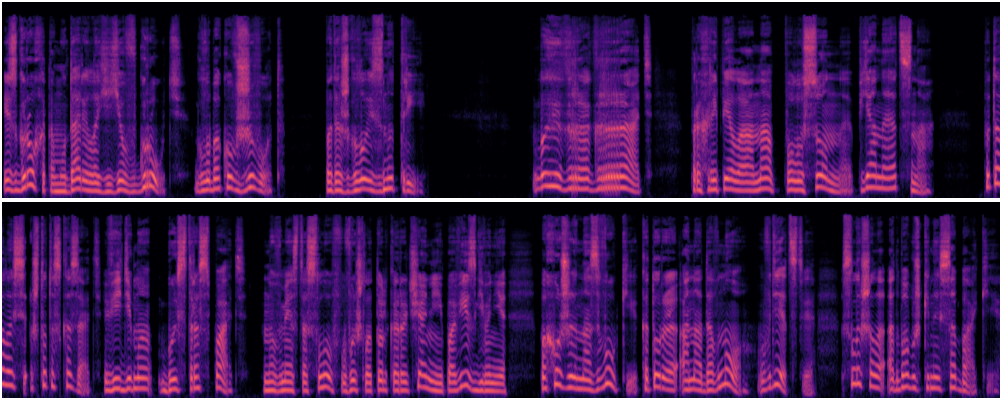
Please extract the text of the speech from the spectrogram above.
и с грохотом ударила ее в грудь, глубоко в живот. Подожгло изнутри. «Быгрограть!» — прохрипела она, полусонная, пьяная от сна. Пыталась что-то сказать, видимо, быстро спать, но вместо слов вышло только рычание и повизгивание, похожие на звуки, которые она давно, в детстве, слышала от бабушкиной собаки,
